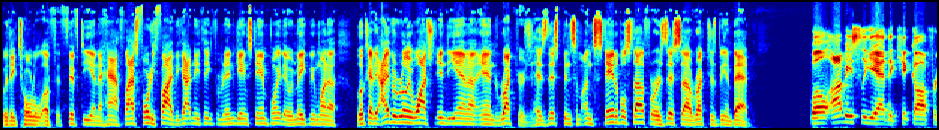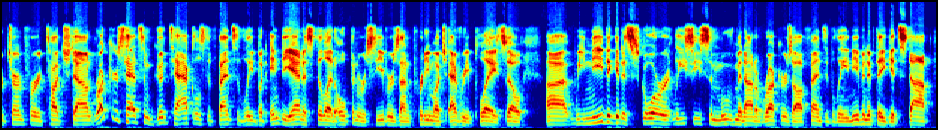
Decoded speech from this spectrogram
with a total of 50 and a half. Last 45, you got anything from an in-game standpoint that would make me want to look at it? I haven't really watched Indiana and Rutgers. Has this been some unsustainable stuff, or is this uh, Rutgers being bad? Well, obviously, you had the kickoff return for a touchdown. Rutgers had some good tackles defensively, but Indiana still had open receivers on pretty much every play. So uh, we need to get a score or at least see some movement out of Rutgers offensively. And even if they get stopped,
